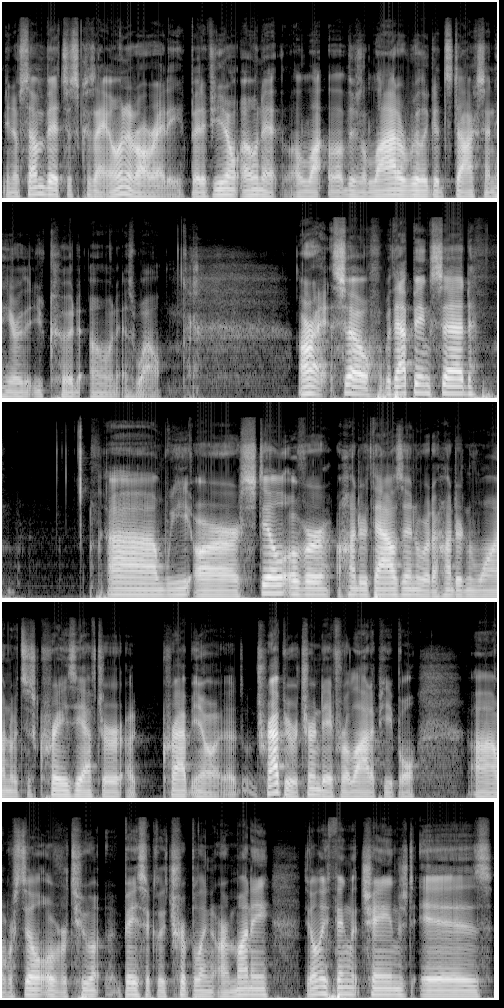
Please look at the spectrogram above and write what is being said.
you know, some of it's just because I own it already. But if you don't own it, a lot uh, there's a lot of really good stocks on here that you could own as well. All right. So with that being said, uh, we are still over 100,000. We're at 101, which is crazy after a crap, you know, a crappy return day for a lot of people. Uh, we're still over two, basically tripling our money. The only thing that changed is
